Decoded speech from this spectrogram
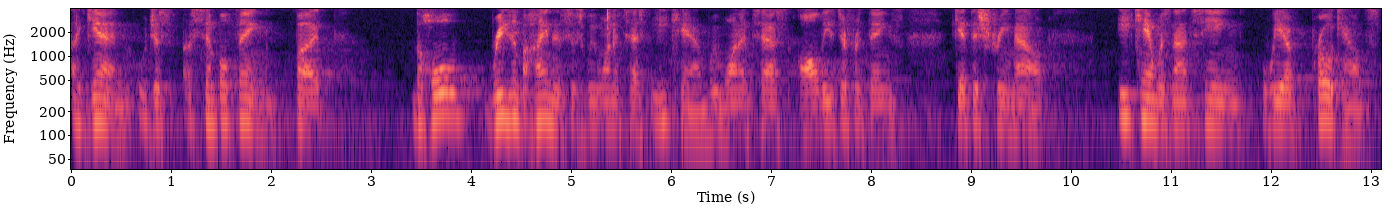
again just a simple thing but the whole reason behind this is we want to test Ecamm. We want to test all these different things, get the stream out. Ecamm was not seeing, we have pro accounts.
